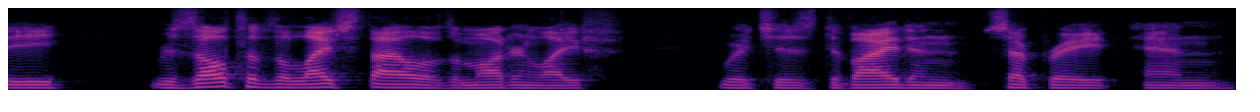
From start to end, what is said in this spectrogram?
the result of the lifestyle of the modern life, which is divide and separate, and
